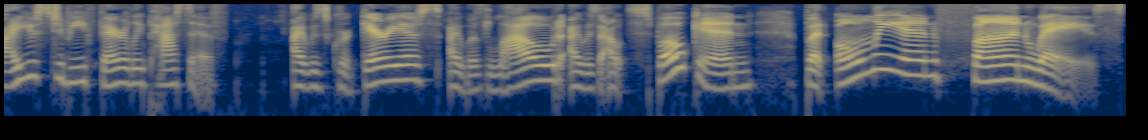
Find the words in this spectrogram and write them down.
I used to be fairly passive. I was gregarious, I was loud, I was outspoken, but only in fun ways.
